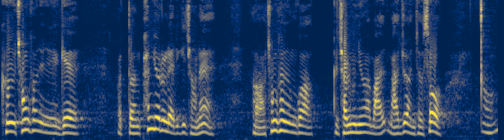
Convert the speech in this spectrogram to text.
그 청소년에게 어떤 판결을 내리기 전에 어, 청소년과 그 젊은이와 마, 주 앉아서 어,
